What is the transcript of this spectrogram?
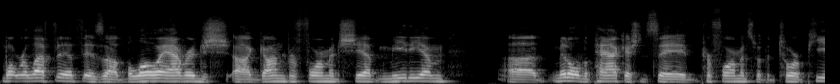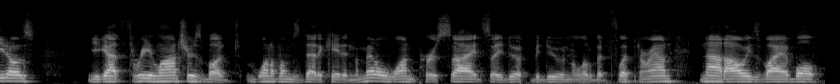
what we're left with is a below average uh, gun performance ship, medium, uh, middle of the pack, I should say, performance with the torpedoes. You got three launchers, but one of them's dedicated in the middle, one per side, so you do have to be doing a little bit flipping around. Not always viable.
